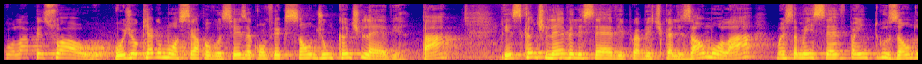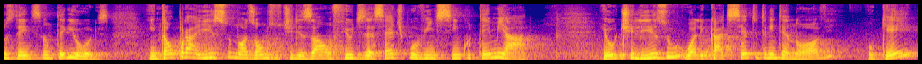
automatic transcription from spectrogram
Olá pessoal, hoje eu quero mostrar para vocês a confecção de um cantilever, tá? Esse cantilever ele serve para verticalizar o molar, mas também serve para intrusão dos dentes anteriores. Então para isso nós vamos utilizar um fio 17 por 25 TMA. Eu utilizo o alicate 139 ok?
